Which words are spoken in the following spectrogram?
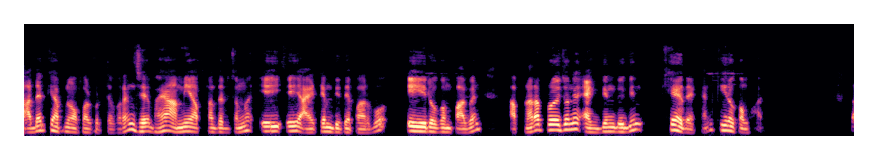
তাদেরকে আপনি অফার করতে পারেন যে, ভাইয়া, আমি আপনাদের জন্য এই এই আইটেম দিতে পারব, এই রকম পাবেন। আপনারা প্রয়োজনে একদিন দুই দিন খেয়ে দেখেন কি রকম হয়। তো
